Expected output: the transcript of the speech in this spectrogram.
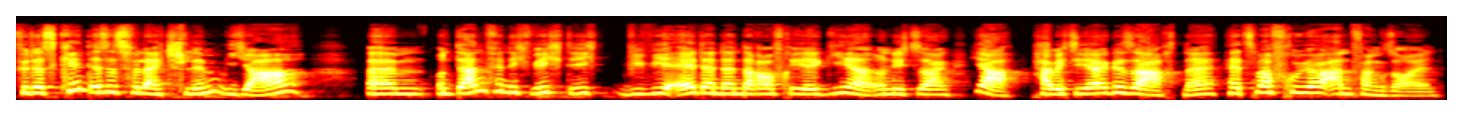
Für das Kind ist es vielleicht schlimm, ja. Ähm, und dann finde ich wichtig, wie wir Eltern dann darauf reagieren und nicht sagen, ja, habe ich dir ja gesagt, ne? Hättest mal früher anfangen sollen.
